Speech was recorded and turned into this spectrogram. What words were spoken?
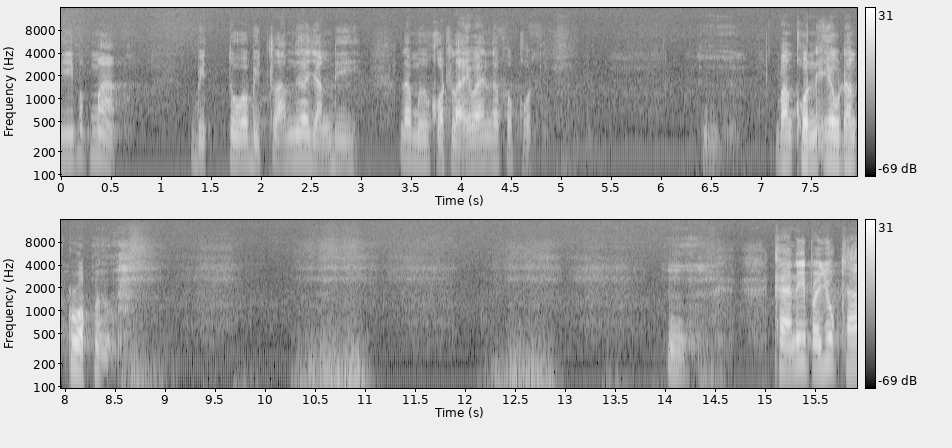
ดีมาก ๆ บิดตัวบิดกล้ามเนื้ออย่างดี แล้วมือกดไหลไว้แล้วก็กด บางคนเอวดังกรวบแค่นี้ประยุกต์ใช้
